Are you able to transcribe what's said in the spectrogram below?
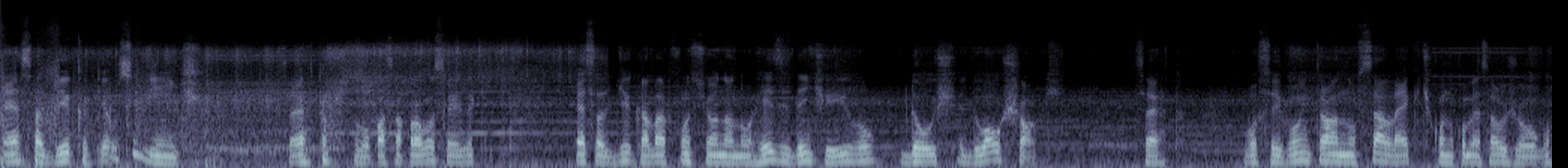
Essa dica aqui é o seguinte, certo? Eu vou passar para vocês aqui. Essa dica ela funciona no Resident Evil 2 DualShock, certo? Vocês vão entrar no select quando começar o jogo.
